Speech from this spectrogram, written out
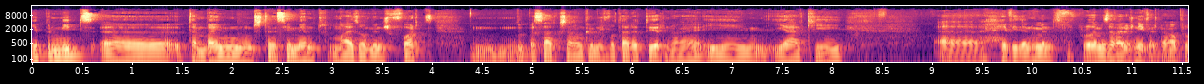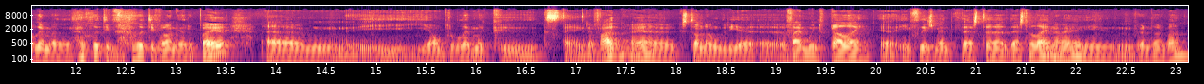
e permite uh, também um distanciamento mais ou menos forte do passado que já não queremos voltar a ter, não é? E, e há aqui Uh, evidentemente, problemas a vários níveis, não é? um problema relativo, relativo à União Europeia uh, e, e, é um problema que, que, se tem agravado, não é? A questão da Hungria uh, vai muito para além, infelizmente, desta, desta lei, não é? E o governo de Orbán.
